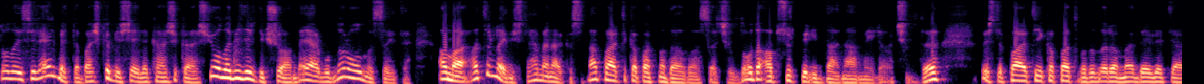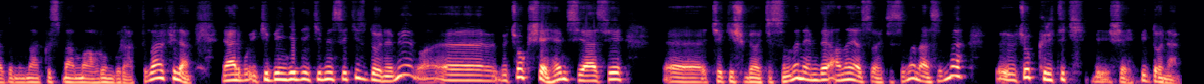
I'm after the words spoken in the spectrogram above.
Dolayısıyla elbette başka bir şeyle karşı karşıya olabilirdik şu anda eğer bunlar olmasaydı. Ama hatırlayın işte hemen arkasından parti kapatma davası açıldı. O da absürt bir iddianameyle açıldı. İşte partiyi kapatmadılar ama devlet yardımından kısmen mahrum bıraktılar filan. Yani bu 2007-2008 dönemi e, çok şey hem siyasi e, çekişme açısından hem de anayasa açısından aslında e, çok kritik bir şey, bir dönem.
